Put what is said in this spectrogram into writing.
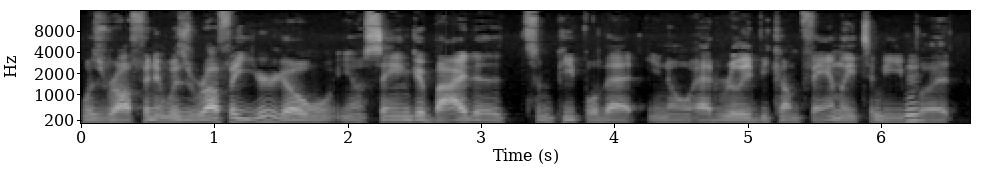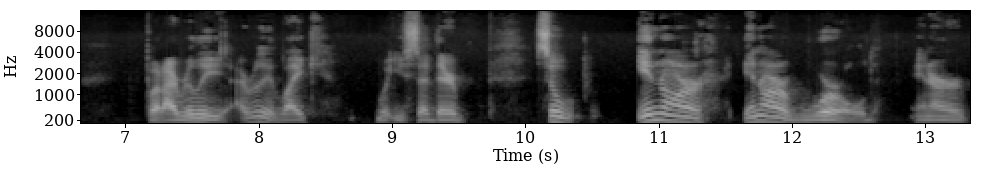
was rough, and it was rough a year ago. You know, saying goodbye to some people that you know had really become family to me, mm-hmm. but but I really I really like what you said there. So in our in our world, in our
